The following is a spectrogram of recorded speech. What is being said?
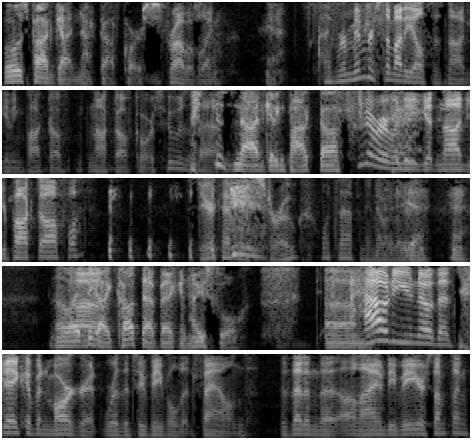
Well, his pod got knocked off course. probably. So, yeah. I remember somebody else's nod getting pocked off, knocked off course. Who was that? His nod getting pocked off. You remember when you get nod, you're pocked off? What? Is Derek having a stroke? What's happening over there? Yeah, yeah. Well, I think Uh, I caught that back in high school. Um, How do you know that's Jacob and Margaret were the two people that found? Is that in the on IMDb or something?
